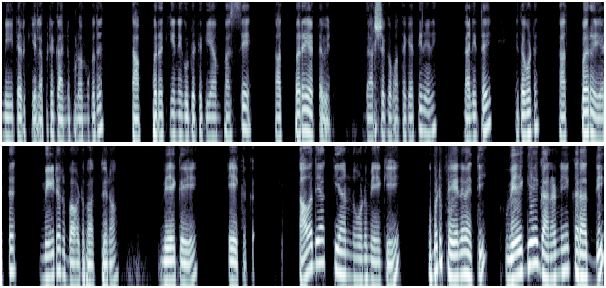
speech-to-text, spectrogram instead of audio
මීටර් කියලා අපිට ගන්න පුළුවන්. මොකද තප්පර කියන එක උඩට ගියන් පස්සේ තත්පරයට වෙනවා. දර්ශක මතක ඇතිනේ නේ. ගණිතේ. එතකොට තත්පරයට මීටර් බවට පත් වෙනවා. වේගයේ ඒකක. තව දෙයක් කියන්න ඕන මේකේ ඔබට පේනවා ඇති වේගය ගණනය කරද්දී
